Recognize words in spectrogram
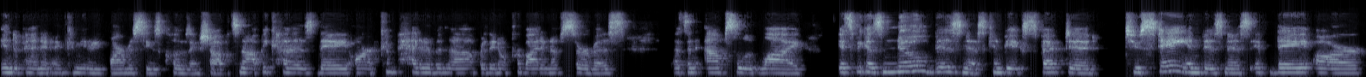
independent and community pharmacies closing shop. It's not because they aren't competitive enough or they don't provide enough service. That's an absolute lie. It's because no business can be expected to stay in business if they are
